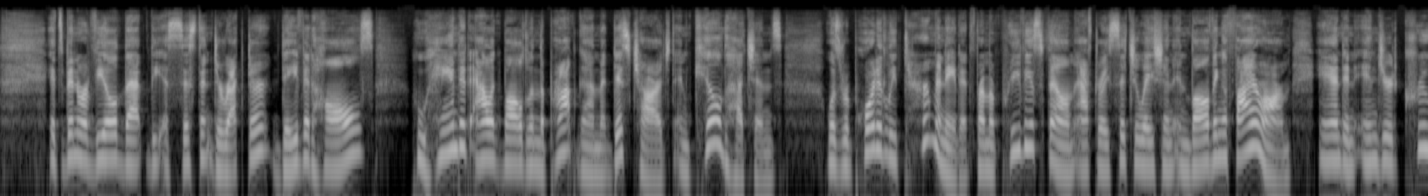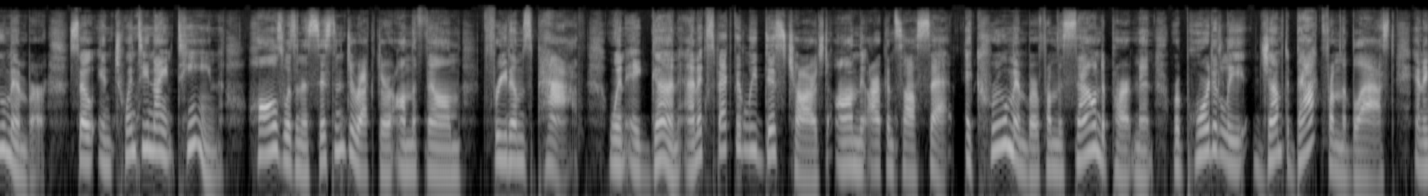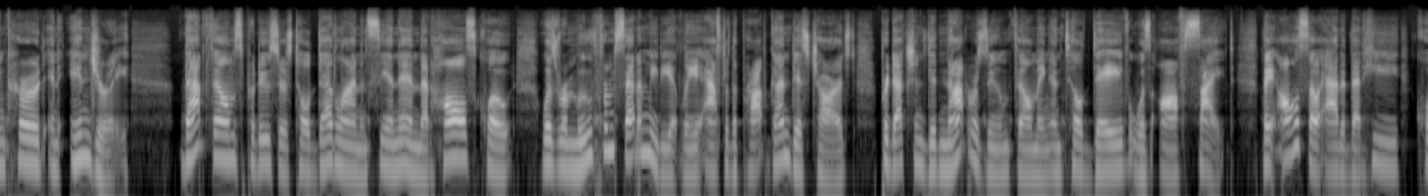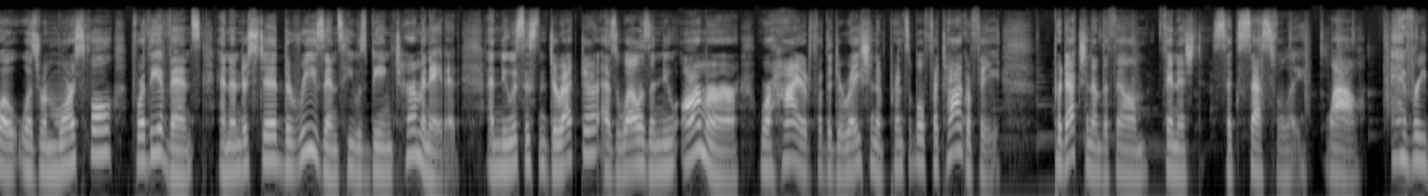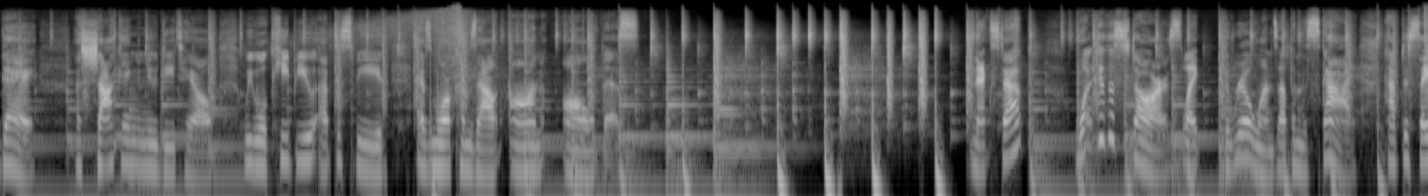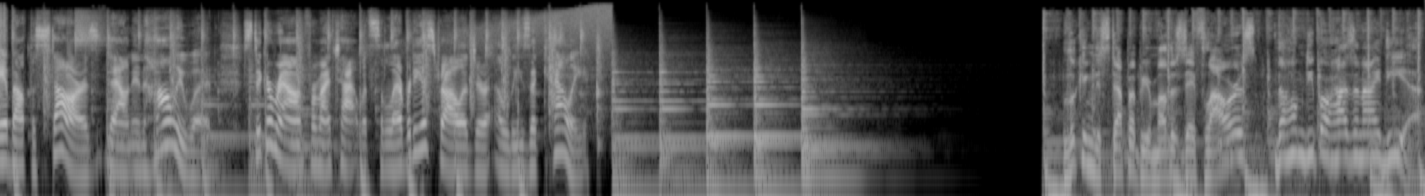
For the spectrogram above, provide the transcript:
It's been revealed that the assistant director, David Halls, who handed Alec Baldwin the prop gun that discharged and killed Hutchins, was reportedly terminated from a previous film after a situation involving a firearm and an injured crew member. So in 2019, Halls was an assistant director on the film Freedom's Path when a gun unexpectedly discharged on the Arkansas set. A crew member from the sound department reportedly jumped back from the blast and incurred an injury. That film's producers told Deadline and CNN that Halls quote was removed from set immediately after the prop gun discharged. Production did not resume filming until Dave was off site. They also added that he, quote, was remorseful for the events and understood the reasons he was being terminated. A new assistant director, as well as a new armorer, were hired for the duration of principal photography. Production of the film finished successfully. Wow every day. A shocking new detail. We will keep you up to speed as more comes out on all of this. Next up, what do the stars, like the real ones up in the sky, have to say about the stars down in Hollywood? Stick around for my chat with celebrity astrologer Aliza Kelly. Looking to step up your Mother's Day flowers? The Home Depot has an idea.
